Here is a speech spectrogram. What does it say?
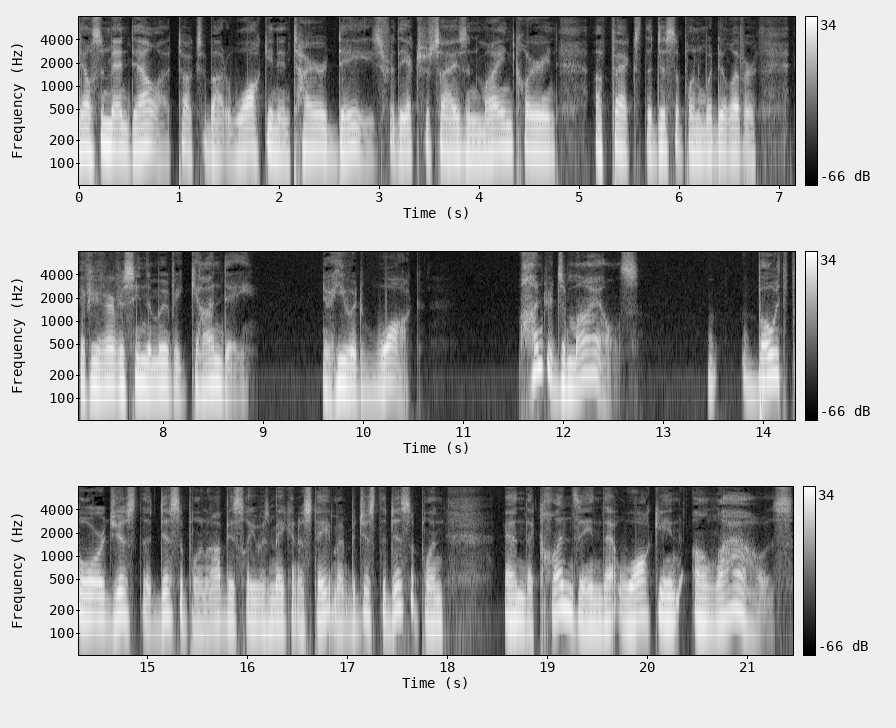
Nelson Mandela talks about walking entire days for the exercise and mind clearing effects the discipline would deliver. If you've ever seen the movie Gandhi, you know, he would walk hundreds of miles, both for just the discipline. Obviously, he was making a statement, but just the discipline and the cleansing that walking allows.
